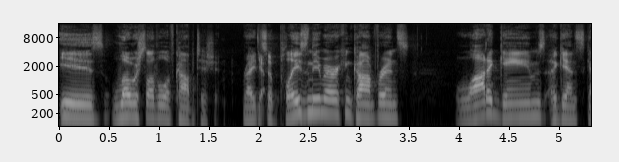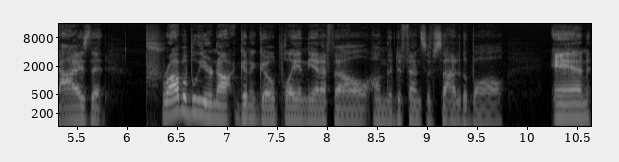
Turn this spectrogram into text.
is lowest level of competition, right? So plays in the American Conference, a lot of games against guys that probably are not going to go play in the NFL on the defensive side of the ball. And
